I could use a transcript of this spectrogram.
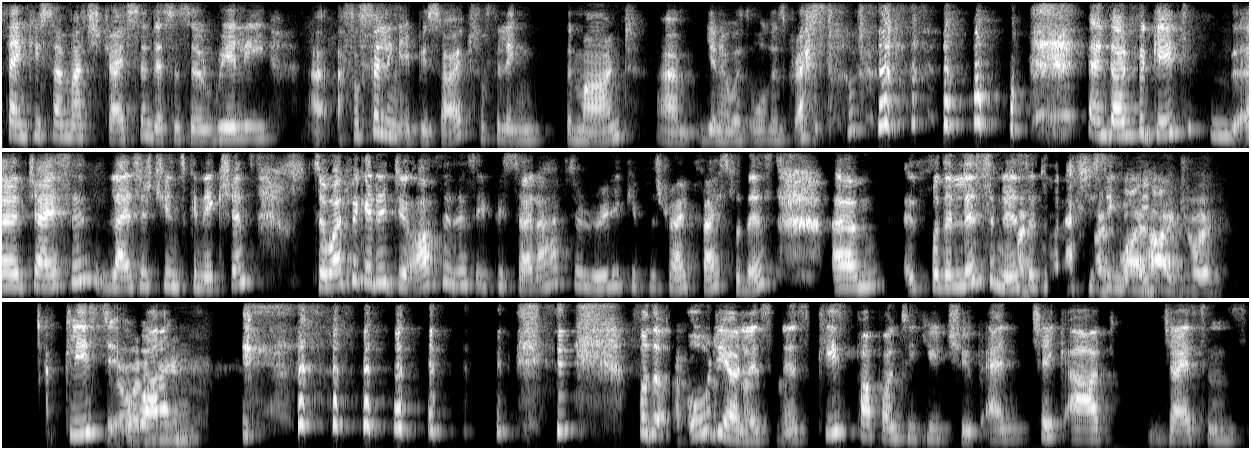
Thank you so much, Jason. This is a really uh, fulfilling episode, fulfilling the mind, um, you know, with all this great stuff. and don't forget, uh, Jason, Laser Tunes Connections. So, what we're going to do after this episode, I have to really keep a straight face for this. Um, for the listeners I- that not actually I seeing fly high, Joy. please You do. know well, I mean? for the audio listeners, please pop onto YouTube and check out Jason's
